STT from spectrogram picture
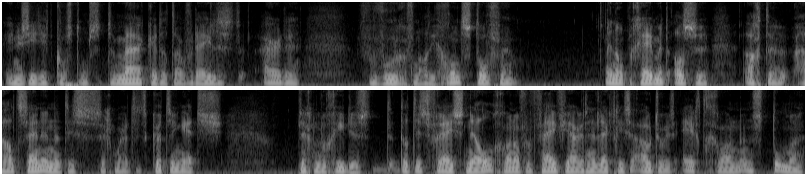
energie die het kost om ze te maken. Dat over de hele aarde vervoeren van al die grondstoffen. En op een gegeven moment als ze achterhaald zijn. En het is zeg maar het cutting edge technologie. Dus dat is vrij snel. Gewoon over vijf jaar is een elektrische auto is echt gewoon een stomme,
